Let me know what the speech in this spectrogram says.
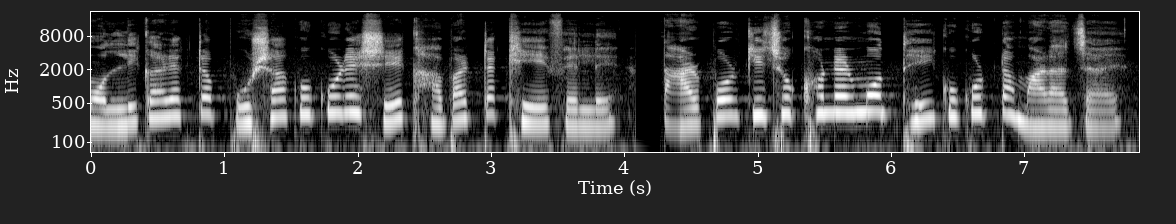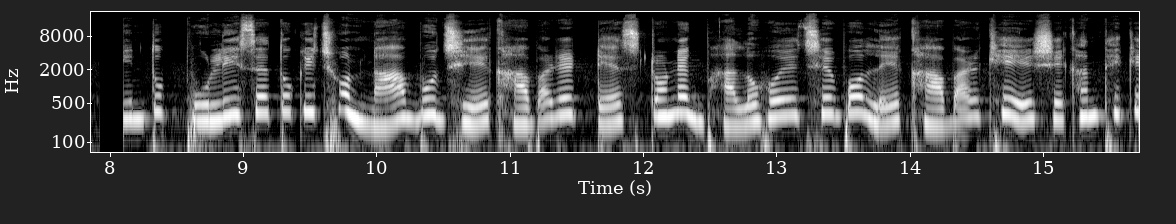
মল্লিকার একটা পোষা কুকুর এসে খাবারটা খেয়ে ফেলে। তারপর কিছুক্ষণের মধ্যেই কুকুরটা মারা যায়। কিন্তু পুলিশ এত কিছু না বুঝে খাবারের টেস্ট অনেক ভালো হয়েছে বলে খাবার খেয়ে সেখান থেকে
